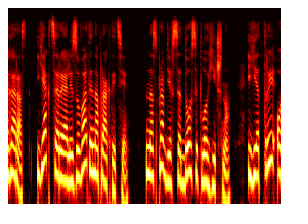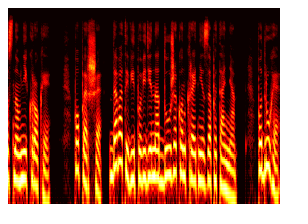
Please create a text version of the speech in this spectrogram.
Гаразд, як це реалізувати на практиці? Насправді все досить логічно. Є три основні кроки. По-перше, давати відповіді на дуже конкретні запитання. По-друге,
